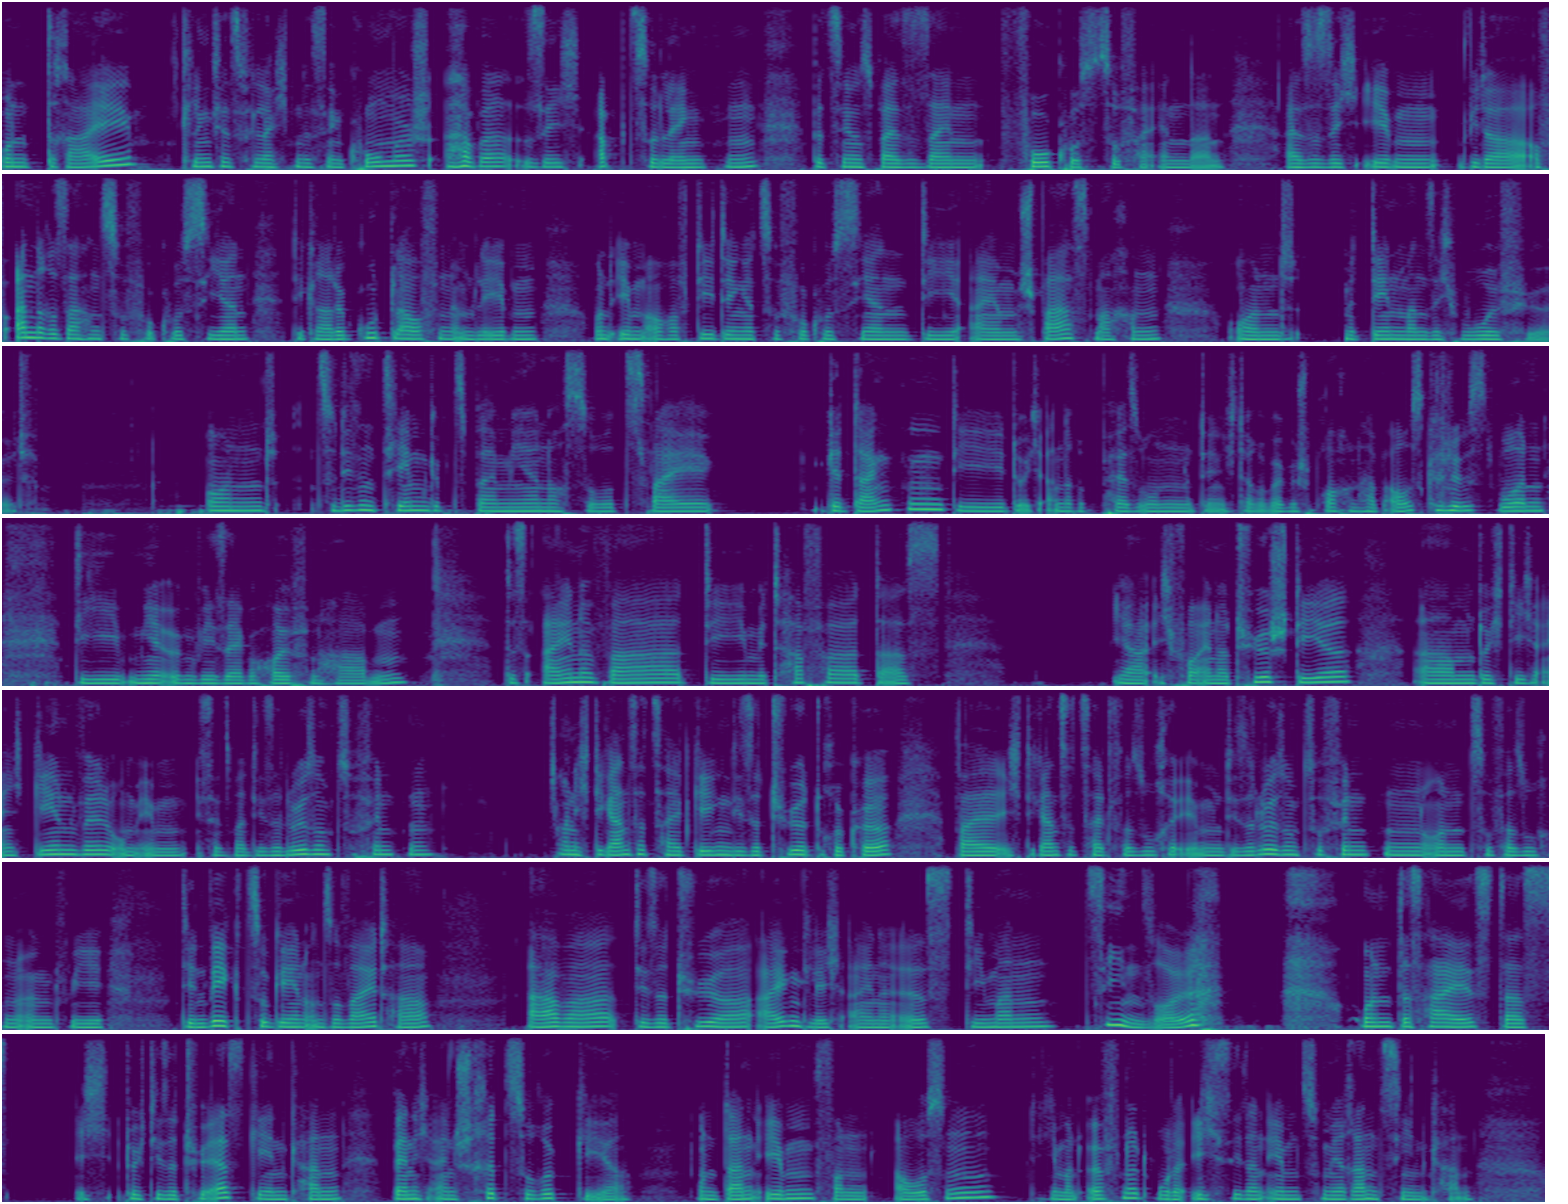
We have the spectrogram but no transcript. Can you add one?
Und drei, klingt jetzt vielleicht ein bisschen komisch, aber sich abzulenken, beziehungsweise seinen Fokus zu verändern. Also sich eben wieder auf andere Sachen zu fokussieren, die gerade gut laufen im Leben und eben auch auf die Dinge zu fokussieren, die einem Spaß machen und mit denen man sich wohlfühlt. Und zu diesen Themen gibt es bei mir noch so zwei Gedanken, die durch andere Personen, mit denen ich darüber gesprochen habe, ausgelöst wurden, die mir irgendwie sehr geholfen haben. Das eine war die Metapher, dass ja, ich vor einer Tür stehe, ähm, durch die ich eigentlich gehen will, um eben, ich sag jetzt mal, diese Lösung zu finden. Und ich die ganze Zeit gegen diese Tür drücke, weil ich die ganze Zeit versuche, eben diese Lösung zu finden und zu versuchen, irgendwie den Weg zu gehen und so weiter. Aber diese Tür eigentlich eine ist, die man ziehen soll. Und das heißt, dass ich durch diese Tür erst gehen kann, wenn ich einen Schritt zurückgehe und dann eben von außen jemand öffnet oder ich sie dann eben zu mir ranziehen kann.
